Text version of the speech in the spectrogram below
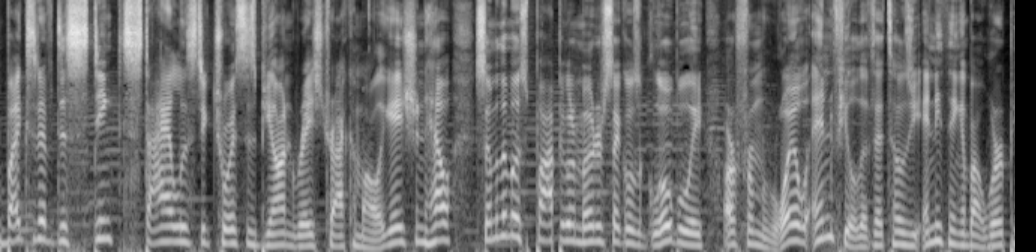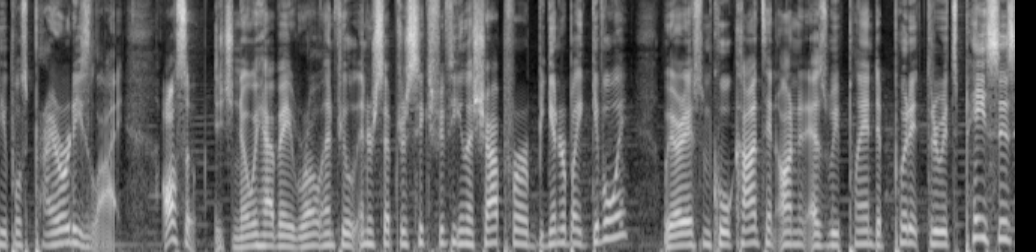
Bikes that have distinct stylistic choices beyond racetrack homologation. Hell, some of the most popular motorcycles globally are from Royal Enfield, if that tells you anything about where people's priorities lie. Also, did you know we have a Royal Enfield Interceptor 650 in the shop for our beginner bike giveaway? We already have some cool content on it as we plan to put it through its paces.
